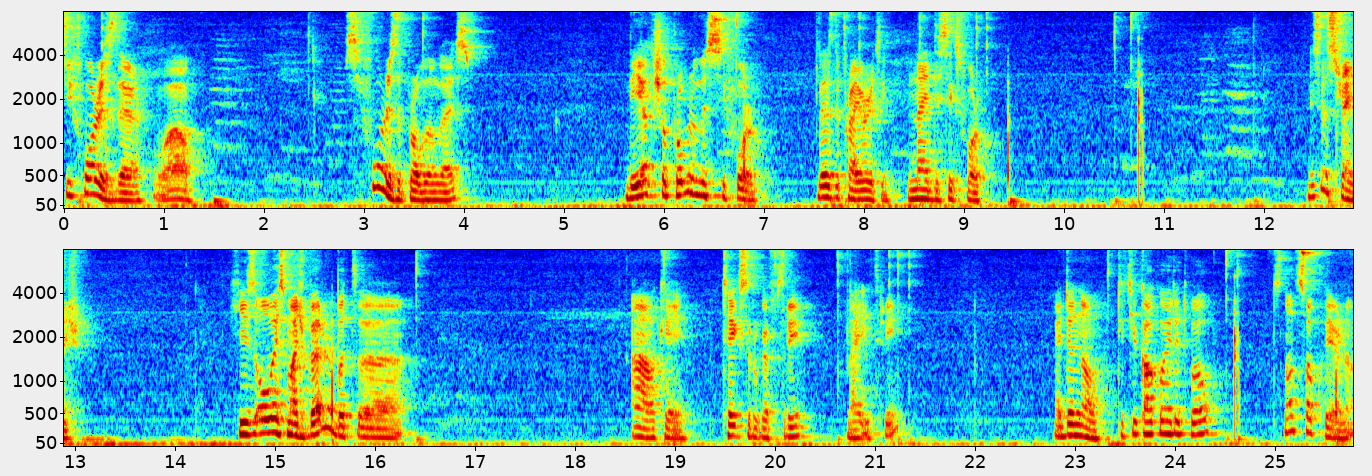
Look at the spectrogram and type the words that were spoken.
c4 is there. Wow. C4 is the problem, guys. The actual problem is c4. That's the priority. Knight d6 4. This is strange. He's always much better, but... Uh, ah, okay. Takes rook f3, knight e3. I don't know. Did you calculate it well? It's not so clear, no?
